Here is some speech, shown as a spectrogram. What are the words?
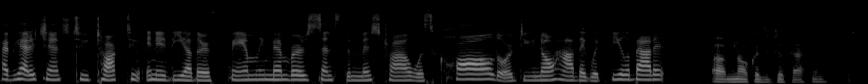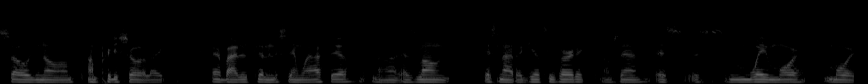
Have you had a chance to talk to any of the other family members since the mistrial was called, or do you know how they would feel about it? Um, no, because it just happened. So you know, I'm, I'm pretty sure like everybody would feeling the same way I feel. You know, as long it's not a guilty verdict, you know what I'm saying? It's it's way more more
